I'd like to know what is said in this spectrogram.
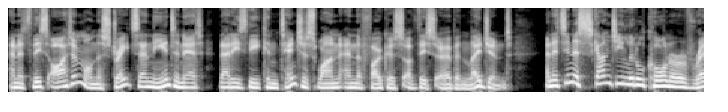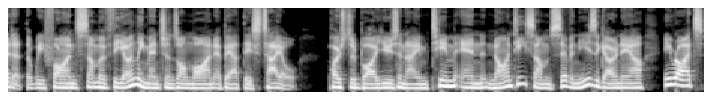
and it's this item on the streets and the internet that is the contentious one and the focus of this urban legend. And it's in a scungy little corner of Reddit that we find some of the only mentions online about this tale posted by username TimN90 some seven years ago now. He writes,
